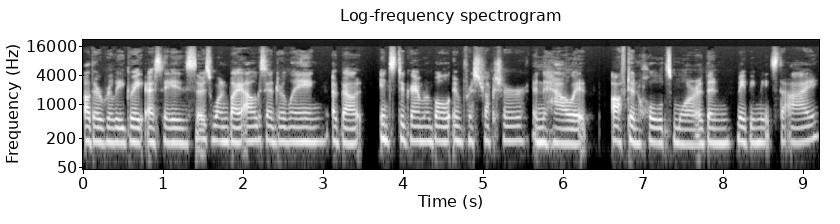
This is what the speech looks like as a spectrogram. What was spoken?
other really great essays. There's one by Alexandra Lange about Instagrammable infrastructure and how it often holds more than maybe meets the eye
